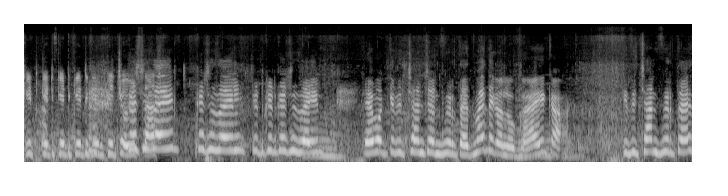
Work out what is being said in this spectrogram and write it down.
किट किट किट किट किट किट चोवीस कशी तास. जाईल? कशी जाईल? किटकिट कशी जाईल? हे बघ किती छान छान फिरतायत. माहितीये का लोक? आहे का? किती छान फिरतायत.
